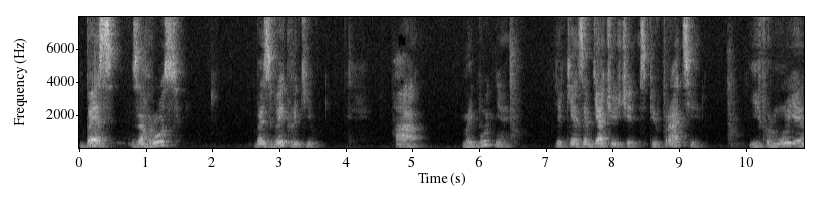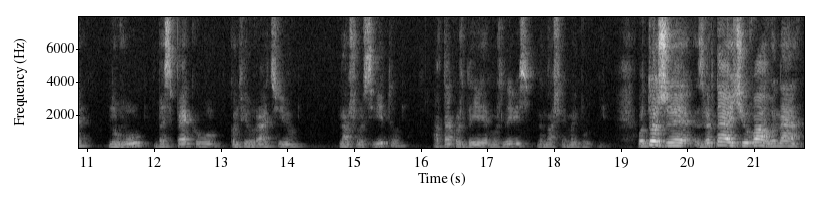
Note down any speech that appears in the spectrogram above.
без загроз, без викликів, а майбутнє, яке, завдячуючи співпраці, і формує нову безпекову конфігурацію нашого світу, а також дає можливість на наше майбутнє. Отож, е, звертаючи увагу на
